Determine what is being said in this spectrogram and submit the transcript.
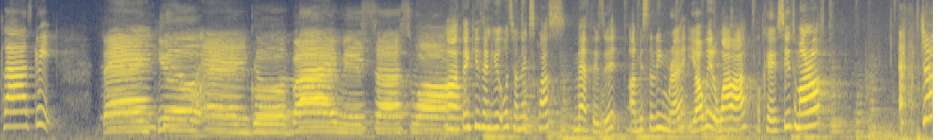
Class greet. Thank you and goodbye, Mrs. Wong. Ah, thank you, thank you. What's your next class? Math, is it? Uh, Mr. Lim, right? Y'all wait a while, ah. Okay, see you tomorrow. Uh, Teacher,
